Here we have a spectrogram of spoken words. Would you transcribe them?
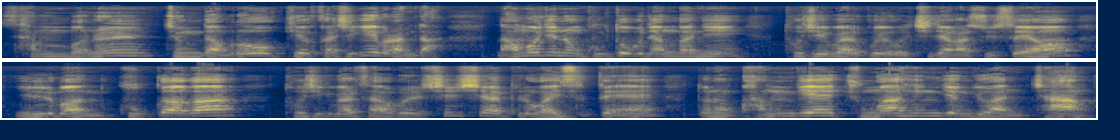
3번을 정답으로 기억하시기 바랍니다. 나머지는 국토부 장관이 도시개발구역을 지정할 수 있어요. 1번 국가가 도시개발 사업을 실시할 필요가 있을 때 또는 관계 중앙행정기관 장,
